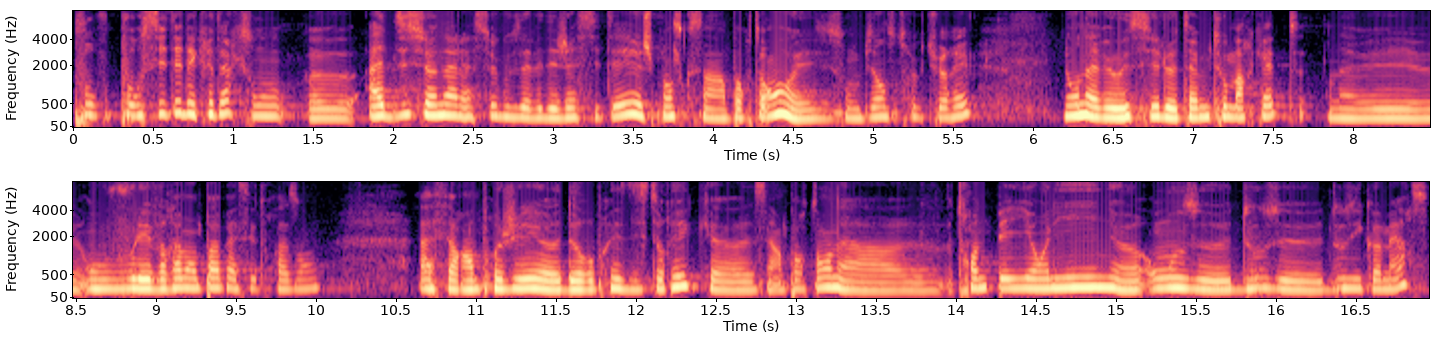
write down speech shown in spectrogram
pour, citer des critères qui sont euh, additionnels à ceux que vous avez déjà cités, je pense que c'est important et ils sont bien structurés. Nous, on avait aussi le time to market. On ne voulait vraiment pas passer trois ans à faire un projet euh, de reprise d'historique. Euh, c'est important, on a 30 pays en ligne, 11, 12, 12 e-commerce.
